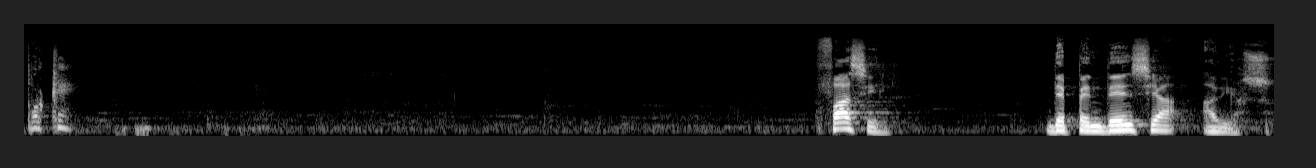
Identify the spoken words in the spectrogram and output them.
¿Por qué? Fácil dependencia a Dios.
